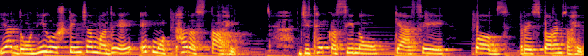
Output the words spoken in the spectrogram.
या दोन्ही गोष्टींच्या मध्ये एक मोठा रस्ता आहे. जिथे कसिनो कॅफे पब्स रेस्टॉरंट्स आहेत.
